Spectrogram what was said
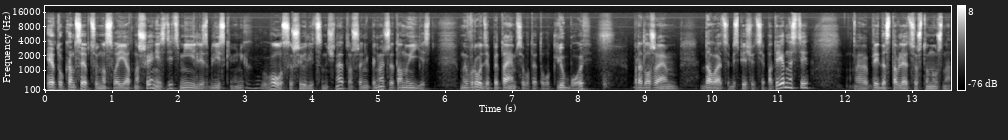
эту концепцию на свои отношения с детьми или с близкими, у них Мгм. волосы шевелиться начинают, потому что они понимают, что это оно и есть. Мы вроде пытаемся вот эту вот любовь, продолжаем давать, обеспечивать все потребности, э, предоставлять все, что нужно.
